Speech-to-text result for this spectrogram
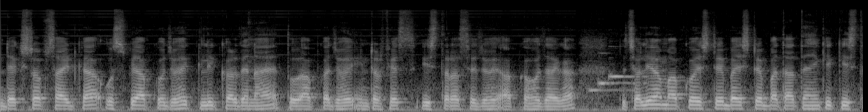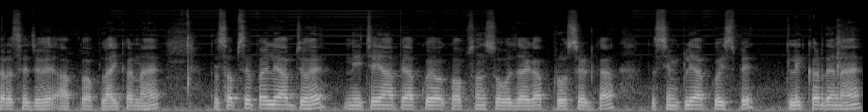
डेस्कटॉप साइड का, उस पर आपको जो है क्लिक कर देना है तो आपका जो है इंटरफेस इस तरह से जो है आपका हो जाएगा। तो चलिए हम आपको स्टेप बाय स्टेप बताते हैं कि किस तरह से जो है आपको अप्लाई करना है। तो सबसे पहले आप जो है, नीचे यहाँ पे आपको एक ऑप्शन शो हो जाएगा प्रोसेड का। तो सिंपली आपको इस पर क्लिक कर देना है।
